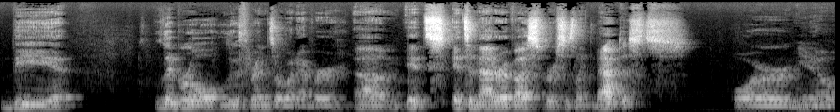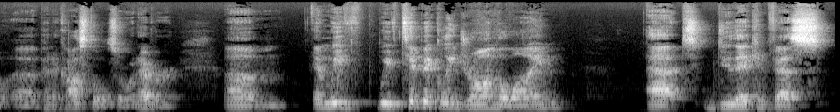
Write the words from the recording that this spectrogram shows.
the liberal Lutherans or whatever. Um, it's it's a matter of us versus like the Baptists or you know uh, Pentecostals or whatever. Um, and we've we've typically drawn the line at do they confess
